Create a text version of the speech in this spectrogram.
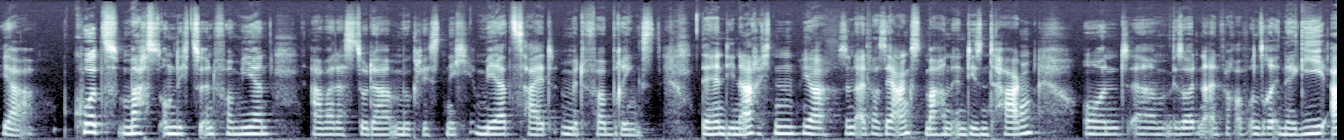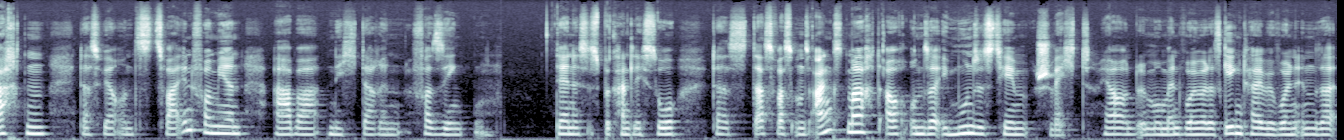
ja, kurz machst, um dich zu informieren, aber dass du da möglichst nicht mehr Zeit mit verbringst. Denn die Nachrichten, ja, sind einfach sehr angstmachend in diesen Tagen und ähm, wir sollten einfach auf unsere Energie achten, dass wir uns zwar informieren, aber nicht darin versinken. Denn es ist bekanntlich so, dass das, was uns Angst macht, auch unser Immunsystem schwächt. Ja, und im Moment wollen wir das Gegenteil, wir wollen unser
